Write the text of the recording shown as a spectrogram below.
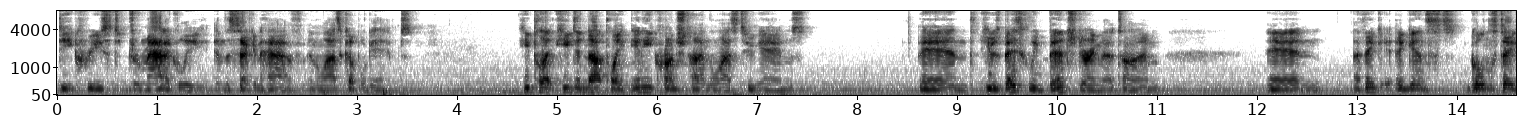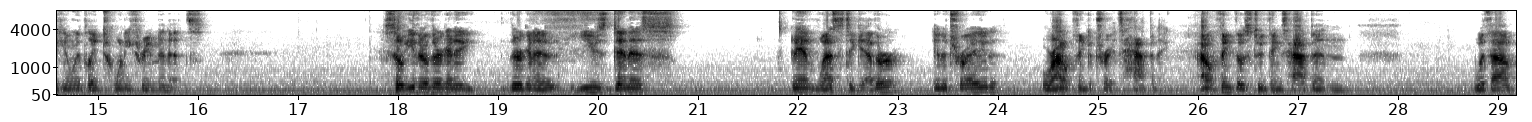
decreased dramatically in the second half in the last couple games. He play he did not play any crunch time the last two games, and he was basically benched during that time. And I think against Golden State, he only played 23 minutes. So either they're gonna they're gonna use Dennis and Wes together in a trade, or I don't think a trade's happening. I don't think those two things happen without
